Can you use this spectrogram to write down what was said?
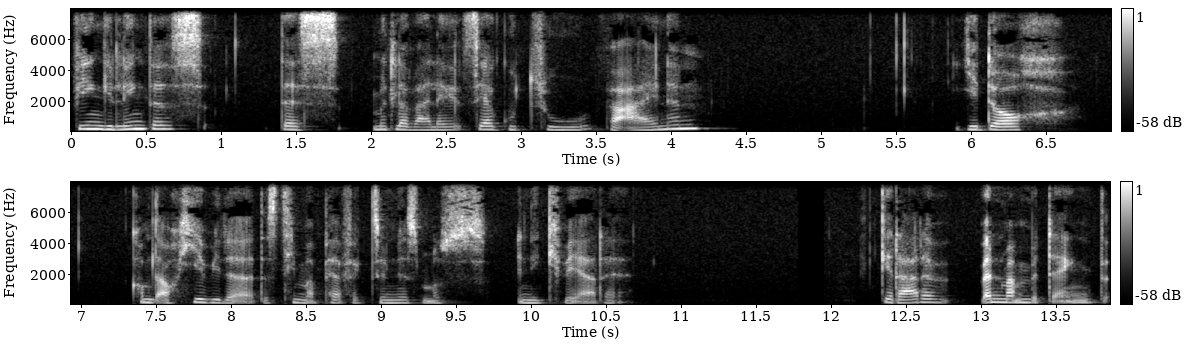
Vielen gelingt es, das mittlerweile sehr gut zu vereinen. Jedoch kommt auch hier wieder das Thema Perfektionismus in die Quere. Gerade wenn man bedenkt,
